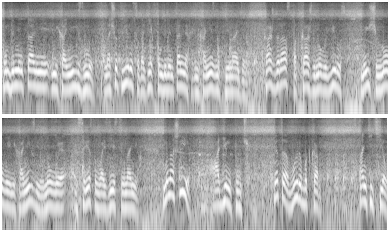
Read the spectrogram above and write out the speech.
фундаментальные механизмы. Насчет вируса таких фундаментальных механизмов не найдено. Каждый раз под каждый новый вирус мы ищем новые механизмы, новые средства воздействия на них. Мы нашли один путь. Это выработка антител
